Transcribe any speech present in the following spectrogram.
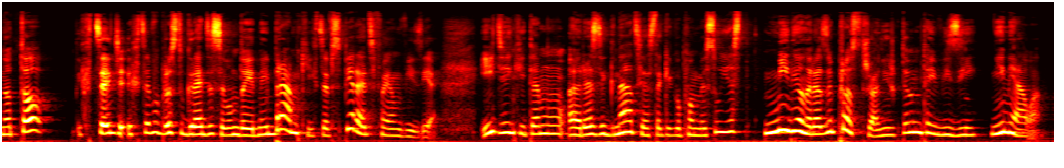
no to Chcę, po prostu grać ze sobą do jednej bramki, chcę wspierać swoją wizję. I dzięki temu rezygnacja z takiego pomysłu jest milion razy prostsza, niż gdybym tej wizji nie miała.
